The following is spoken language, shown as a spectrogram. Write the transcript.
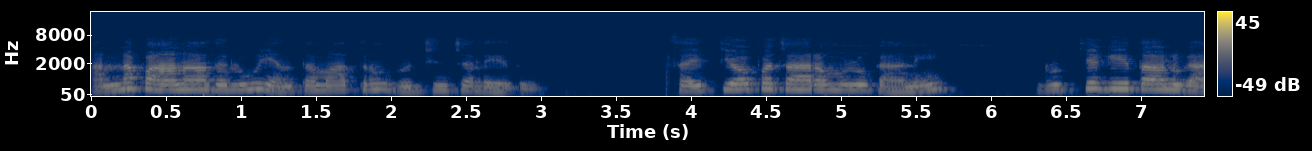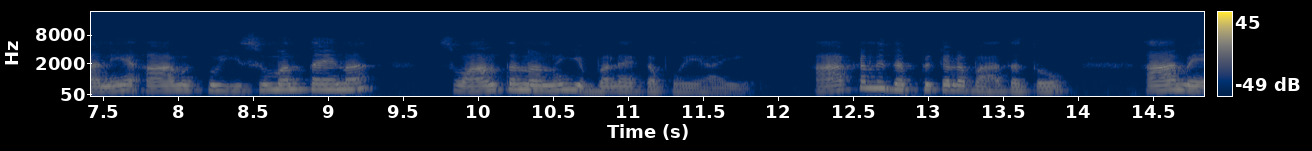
అన్నపానాదులు ఎంతమాత్రం రుచించలేదు. శైత్యోపచారములు కానీ నృత్య గీతాలు కానీ ఆమెకు ఇసుమంతైన స్వాంతనను ఇవ్వలేకపోయాయి. ఆకలి దప్పికల బాధతో ఆమె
